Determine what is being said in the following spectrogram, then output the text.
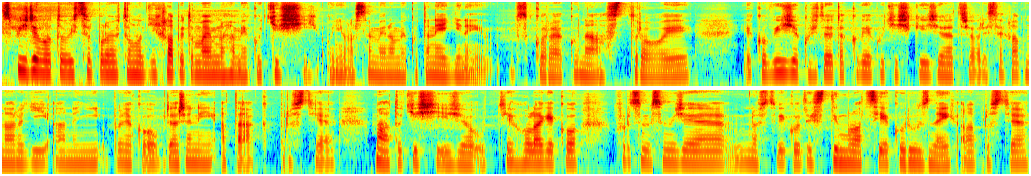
Spíš jde o to, víš co, podle mě v tomhle tí chlapi to mají mnohem jako těžší. Oni vlastně jenom jako ten jediný skoro jako nástroj, jako víš, jako, že to je takový jako těžký, že třeba když se chlap narodí a není úplně jako obdařený a tak, prostě má to těžší, že jo, u těch holek jako furt si myslím, že je množství jako těch stimulací jako různých, ale prostě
